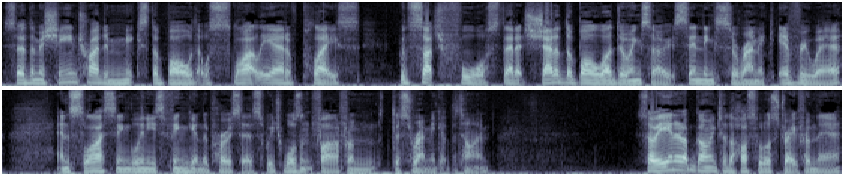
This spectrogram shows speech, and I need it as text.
So the machine tried to mix the bowl that was slightly out of place with such force that it shattered the bowl while doing so, sending ceramic everywhere and slicing Lenny's finger in the process, which wasn't far from the ceramic at the time. So he ended up going to the hospital straight from there,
